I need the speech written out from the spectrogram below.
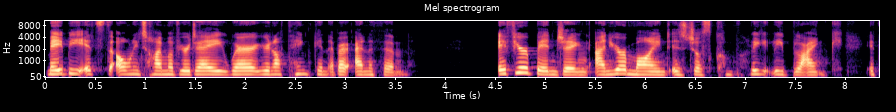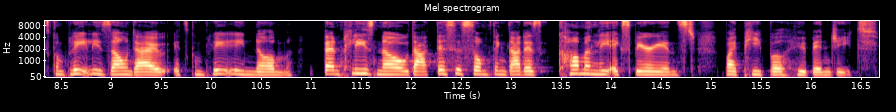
Maybe it's the only time of your day where you're not thinking about anything. If you're binging and your mind is just completely blank, it's completely zoned out, it's completely numb, then please know that this is something that is commonly experienced by people who binge eat.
